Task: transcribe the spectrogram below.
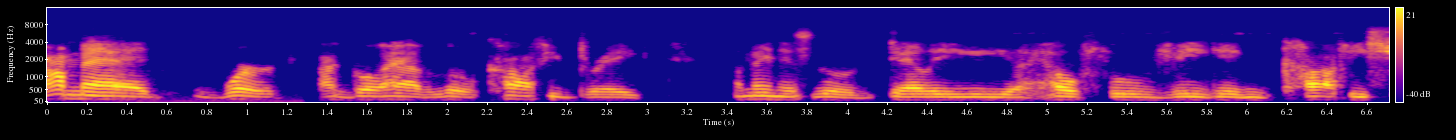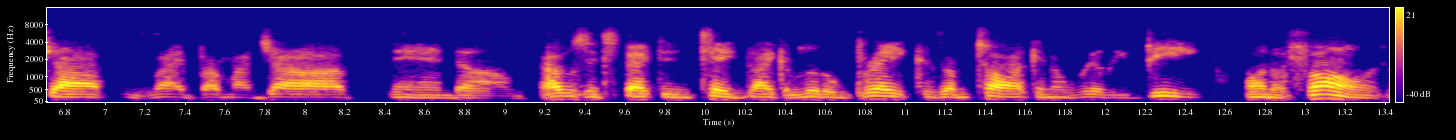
I'm at work. I go have a little coffee break. I'm in this little deli, health food, vegan coffee shop right by my job. And um, I was expecting to take like a little break because I'm talking to Willie B on the phone.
